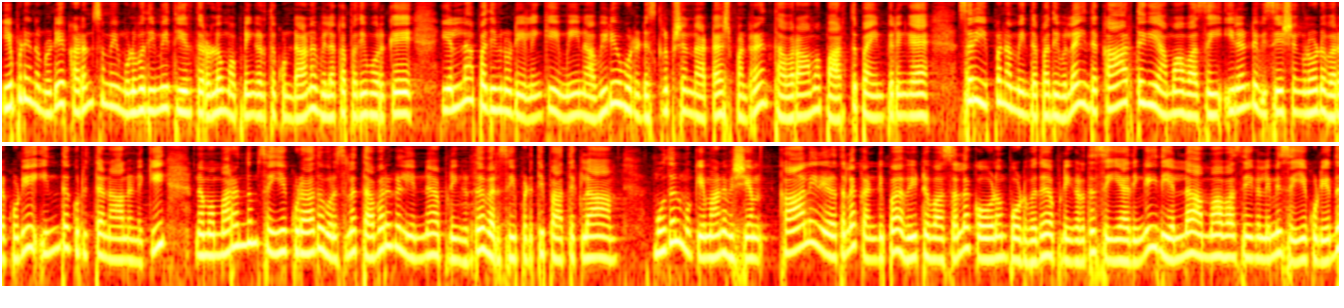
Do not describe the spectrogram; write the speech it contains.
எப்படி நம்மளுடைய கடன் சுமை முழுவதையுமே தீர்த்தரலும் அப்படிங்கிறதுக்குண்டான விளக்கப்பதிவும் இருக்குது எல்லா பதிவினுடைய லிங்கையுமே நான் வீடியோவோட டிஸ்கிரிப்ஷனில் அட்டாச் பண்ணுறேன் தவறாமல் பார்த்து பயன்பெறுங்க. சரி இப்போ நம்ம இந்த பதிவில் இந்த கார்த்திகை அமாவாசை இரண்டு விசேஷங்களோடு வரக்கூடிய இந்த குறித்த நாளன்னைக்கு நம்ம மறந்தும் செய்யக்கூடாத ஒரு சில தவறுகள் என்ன அப்படிங்கிறத வரிசைப்படுத்தி பார்த்துக்கலாம். முதல் முக்கியமான விஷயம் காலை நேரத்தில் கண்டிப்பாக வீட்டு வாசலில் கோலம் போடுவது அப்படிங்கிறத செய்யாதீங்க. இது எல்லா அமாவாசைகள்லையுமே செய்யக்கூடியது.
